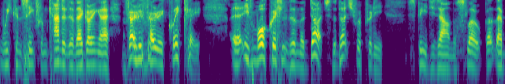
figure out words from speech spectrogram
we can see from Canada they're going uh, very very quickly, uh, even more quickly than the Dutch. The Dutch were pretty speedy down the slope, but they're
